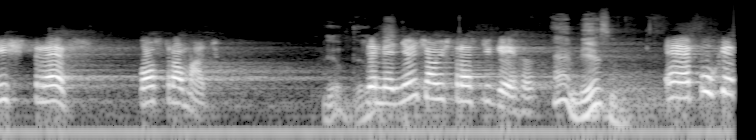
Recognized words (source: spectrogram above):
estresse pós-traumático, semelhante ao estresse de guerra. É mesmo? É, porque,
